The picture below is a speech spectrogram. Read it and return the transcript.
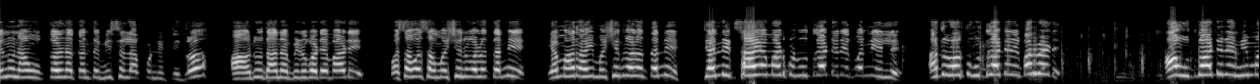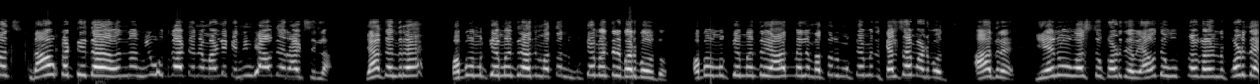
ಏನು ನಾವು ಉಪಕರಣಕ್ಕಂತ ಮೀಸಲು ಹಾಕೊಂಡಿಟ್ಟಿದ್ರು ಆ ಅನುದಾನ ಬಿಡುಗಡೆ ಮಾಡಿ ಹೊಸ ಹೊಸ ಮಷಿನ್ಗಳು ತನ್ನಿ ಎಂ ಆರ್ ಐ ಮಷಿನ್ಗಳು ತನ್ನಿ, ಜನರಿಗೆ ಸಹಾಯ ಮಾಡ್ಕೊಂಡು ಉದ್ಘಾಟನೆಗೆ ಬನ್ನಿ ಇಲ್ಲಿ. ಅದ್ರ ಹೊರತು ಉದ್ಘಾಟನೆಗೆ ಬರಬೇಡಿ. ಆ ಉದ್ಘಾಟನೆ ನಿಮ್ಮ ನಾವು ಕಟ್ಟಿದ ನೀವು ಉದ್ಘಾಟನೆ ಮಾಡ್ಲಿಕ್ಕೆ ಇಲ್ಲ. ಯಾಕಂದ್ರೆ ಒಬ್ಬ ಮುಖ್ಯಮಂತ್ರಿ ಆದ್ರೆ ಮತ್ತೊಂದು ಮುಖ್ಯಮಂತ್ರಿ ಬರ್ಬಹುದು ಒಬ್ಬ ಮುಖ್ಯಮಂತ್ರಿ ಆದ್ಮೇಲೆ ಮತ್ತೊಂದು ಮುಖ್ಯಮಂತ್ರಿ ಕೆಲಸ ಮಾಡಬಹುದು ಆದ್ರೆ ಏನೋ ವಸ್ತು ಕೊಡದೆ, ಯಾವುದೇ ಉಪಕರಣಗಳನ್ನು ಕೊಡದೆ,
